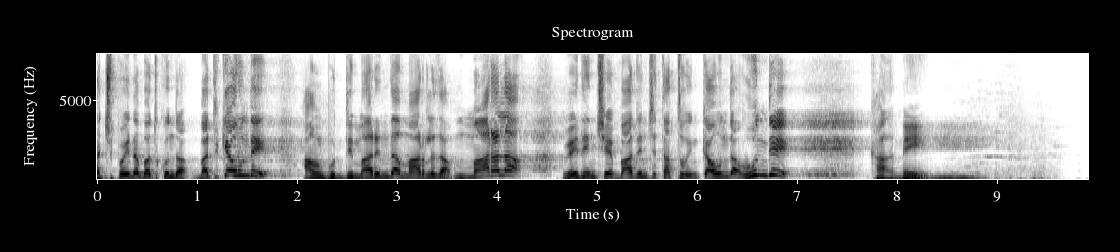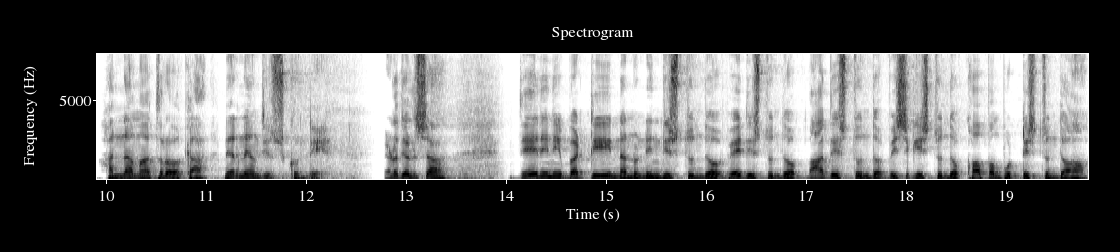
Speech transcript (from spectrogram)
చచ్చిపోయినా బతుకుందా? బతికే ఉంది. ఆమె బుద్ధి మారిందా మారలేదా? మారలా. వేధించే బాధించే తత్వం ఇంకా ఉందా? ఉంది. కానీ అన్న మాత్రం ఒక నిర్ణయం తీసుకుంది. ఎడో తెలుసా? దేనిని బట్టి నన్ను నిందిస్తుందో వేధిస్తుందో బాధిస్తుందో విసిగిస్తుందో కోపం పుట్టిస్తుందో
